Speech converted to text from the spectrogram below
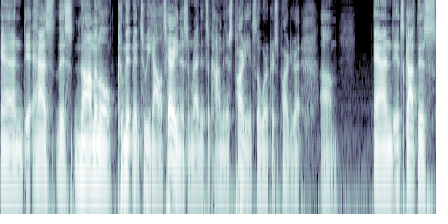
and it has this nominal commitment to egalitarianism. Right? It's a communist party. It's the Workers' Party. Right? Um, and it's got this.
